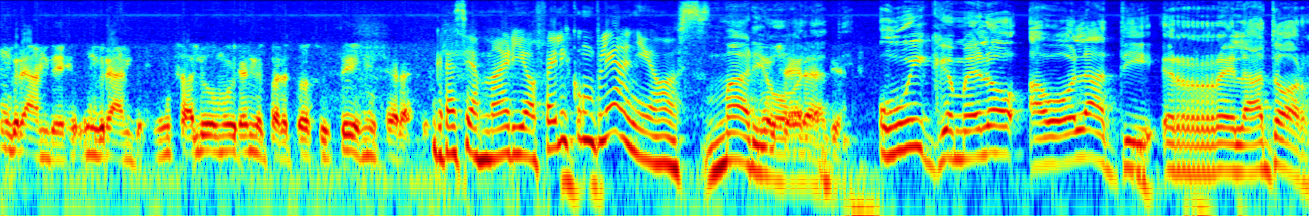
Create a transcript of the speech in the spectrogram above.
un grande, un grande. Un saludo muy grande para todos ustedes. Muchas gracias. Gracias, Mario. ¡Feliz cumpleaños! Mario. Ubíquemelo a Volati, relator.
